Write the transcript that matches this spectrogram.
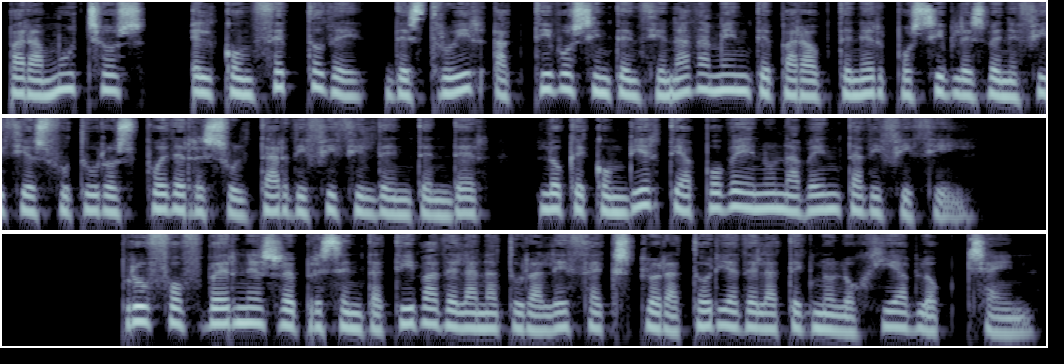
Para muchos, el concepto de destruir activos intencionadamente para obtener posibles beneficios futuros puede resultar difícil de entender, lo que convierte a POVE en una venta difícil. Proof of Burn es representativa de la naturaleza exploratoria de la tecnología blockchain.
